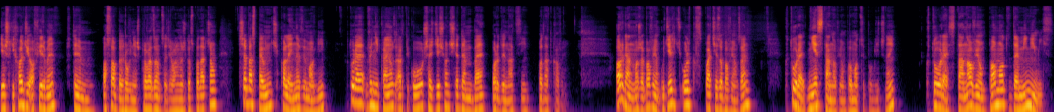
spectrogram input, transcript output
jeśli chodzi o firmy, w tym osoby również prowadzące działalność gospodarczą, trzeba spełnić kolejne wymogi, które wynikają z artykułu 67b ordynacji podatkowej. Organ może bowiem udzielić ulg w spłacie zobowiązań, które nie stanowią pomocy publicznej, które stanowią pomoc de minimis,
